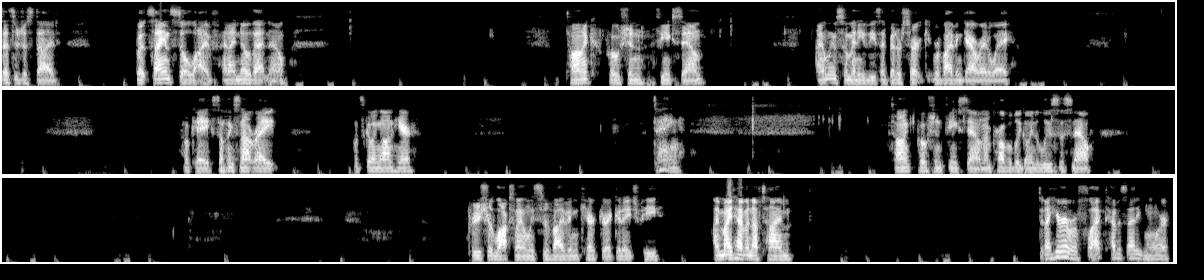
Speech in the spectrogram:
Setzer just died. But Cyan's still alive, and I know that now. Tonic, Potion, Phoenix down. I only have so many of these, I better start reviving Gau right away. Okay, something's not right. What's going on here? Dang. Tonic, Potion, Phoenix down. I'm probably going to lose this now. Pretty sure Locke's my only surviving character at good HP. I might have enough time. Did I hear a reflect? How does that even work?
